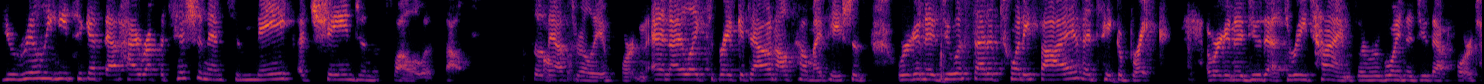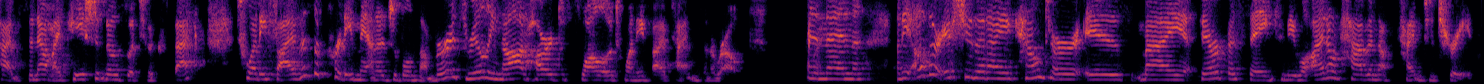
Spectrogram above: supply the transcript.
You really need to get that high repetition and to make a change in the swallow itself. So awesome. that's really important. And I like to break it down. I'll tell my patients, we're going to do a set of 25 and take a break. And we're going to do that three times, or we're going to do that four times. So now my patient knows what to expect. 25 is a pretty manageable number. It's really not hard to swallow 25 times in a row. And then the other issue that I encounter is my therapist saying to me, Well, I don't have enough time to treat.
